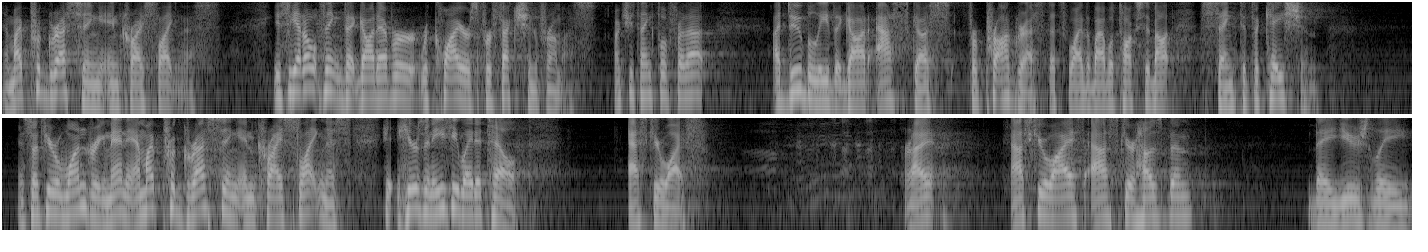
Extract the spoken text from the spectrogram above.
Am I progressing in Christ likeness? You see, I don't think that God ever requires perfection from us. Aren't you thankful for that? I do believe that God asks us for progress. That's why the Bible talks about sanctification. And so, if you're wondering, man, am I progressing in Christ's likeness? Here's an easy way to tell ask your wife. Right? Ask your wife, ask your husband. They usually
